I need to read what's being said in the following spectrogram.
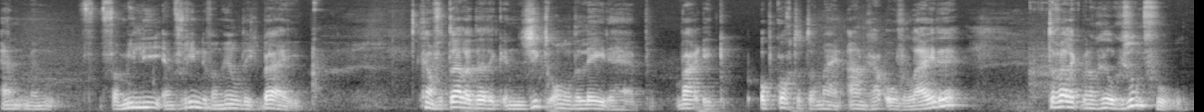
en mijn familie en vrienden van heel dichtbij, gaan vertellen dat ik een ziekte onder de leden heb, waar ik op korte termijn aan ga overlijden, terwijl ik me nog heel gezond voel.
